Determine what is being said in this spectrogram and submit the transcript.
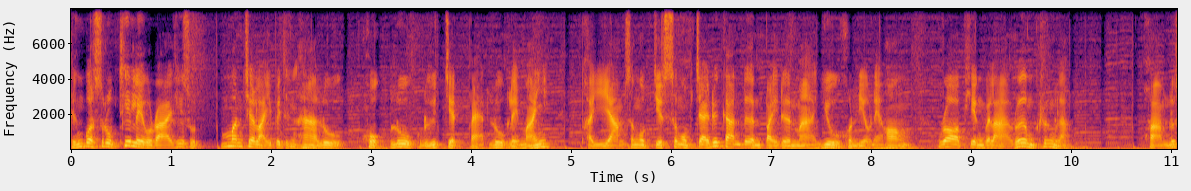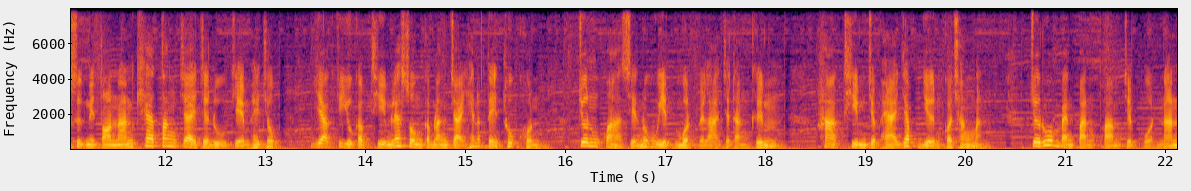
ถึงบทสรุปที่เลวร้ายที่สุด มันจะไหลไปถึง 5 ลูก 6 ลูกหรือ 7-8 ลูกเลยไหม พยายามสงบจิตสงบใจด้วยการเดินไปเดินมาอยู่คนเดียวในห้อง รอเพียงเวลาเริ่มครึ่งหลัง ความรู้สึกในตอนนั้นแค่ตั้งใจจะดูเกมให้จบ อยากจะอยู่กับทีมและส่งกำลังใจให้นักเตะทุกคน จนกว่าเสียงนกหวีดหมดเวลาจะดังขึ้น หากทีมจะแพ้ยับเยินก็ช่างมัน จะร่วมแบ่งปันความเจ็บปวดนั้น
